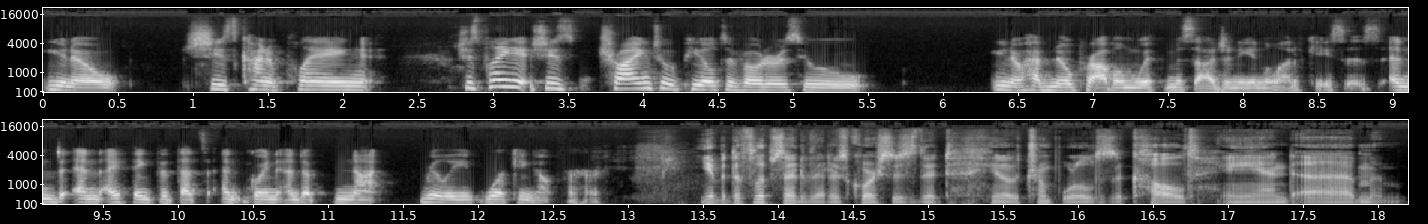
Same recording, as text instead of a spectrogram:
you know she's kind of playing, she's playing, it she's trying to appeal to voters who you know, have no problem with misogyny in a lot of cases. And, and I think that that's going to end up not really working out for her. Yeah, but the flip side of that, of course, is that you know the Trump world is a cult, and um,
